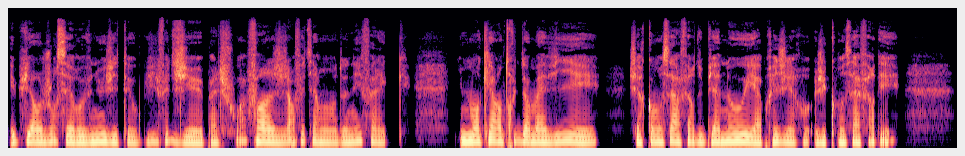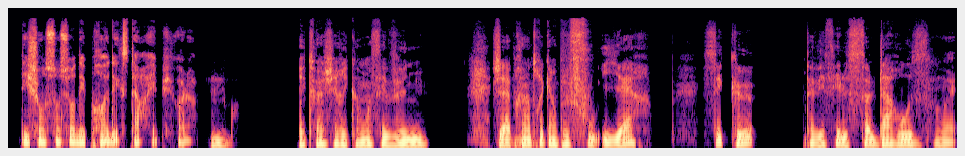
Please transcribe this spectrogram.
Et puis un jour c'est revenu, j'étais obligée. En fait, j'ai pas le choix. Enfin, en fait, à un moment donné, il fallait que... il me manquait un truc dans ma vie et j'ai recommencé à faire du piano et après j'ai re- commencé à faire des des chansons sur des prods, etc. Et puis voilà. Et toi, chérie, comment c'est venu? J'ai appris un truc un peu fou hier, c'est que t'avais fait le soldat rose. Ouais.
